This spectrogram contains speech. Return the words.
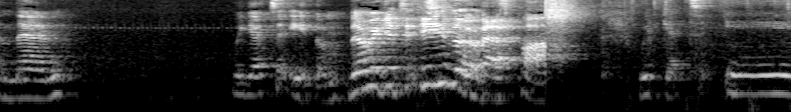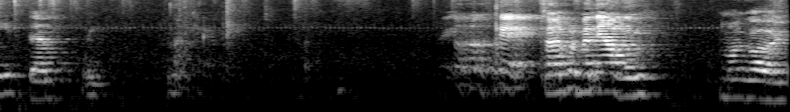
and then we get to eat them. Then we get to eat The them. best part. We get to eat them. We, okay. Okay, time to put them in the oven. Oh my god,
